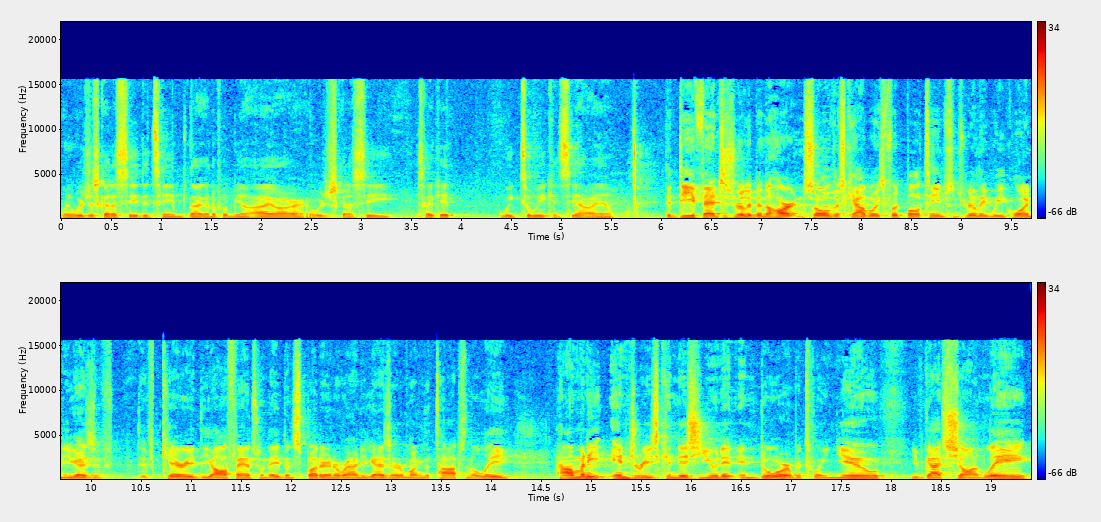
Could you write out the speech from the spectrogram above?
I mean, we're just going to see the team's not going to put me on IR, and we're just going to see, take it week to week and see how I am. The defense has really been the heart and soul of this Cowboys football team since really week one. You guys have, have carried the offense when they've been sputtering around. You guys are among the tops in the league. How many injuries can this unit endure between you? You've got Sean Lee.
